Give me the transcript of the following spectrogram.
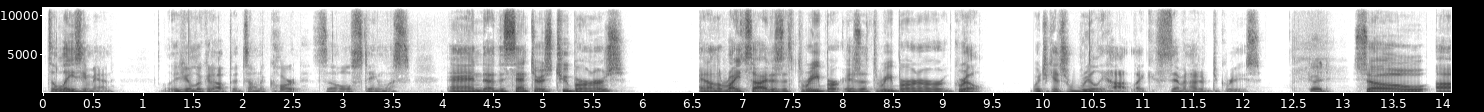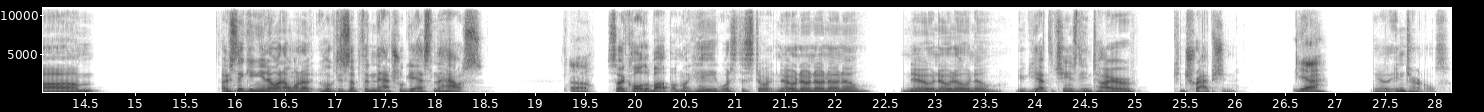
It's a lazy man. You can look it up. It's on a cart. It's all stainless. And uh, the center is two burners, and on the right side is a three bur- is a three burner grill, which gets really hot, like 700 degrees. Good. So um, I was thinking, you know what? I want to hook this up to natural gas in the house. Oh, So I called him up. I'm like, hey, what's the story? No, no, no, no, no. No, no, no, no. You, you have to change the entire contraption, yeah. you know, the internals.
